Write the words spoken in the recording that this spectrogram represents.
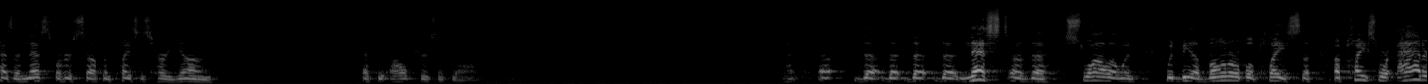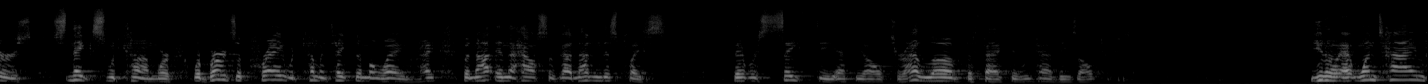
has a nest for herself and places her young at the altars of God. Uh, the, the, the, the nest of the swallow would, would be a vulnerable place, a, a place where adders, snakes would come, where, where birds of prey would come and take them away, right? But not in the house of God, not in this place. There was safety at the altar. I love the fact that we have these altars. You know, at one time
